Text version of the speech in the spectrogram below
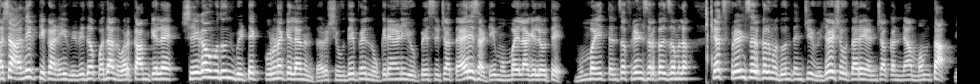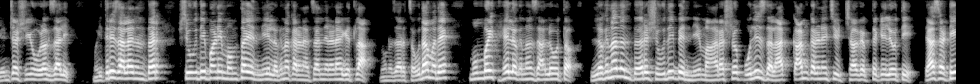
अशा अनेक ठिकाणी विविध पदांवर काम केलंय. शेगावमधून बीटेक पूर्ण केल्यानंतर शिवदीप हे नोकरी आणि युपीएससीच्या तयारीसाठी मुंबईला गेले होते. मुंबईत त्यांचं फ्रेंड सर्कल जमलं. त्याच फ्रेंड सर्कलमधून त्यांची विजय शिवतारे यांच्या कन्या ममता यांच्याशी ओळख झाली. मैत्री झाल्यानंतर शिवदीप आणि ममता यांनी लग्न करण्याचा निर्णय घेतला. दोन हजार चौदा मध्ये मुंबईत हे लग्न झालं होतं. लग्नानंतर शिवदीप यांनी महाराष्ट्र पोलीस दलात काम करण्याची इच्छा व्यक्त केली होती. त्यासाठी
